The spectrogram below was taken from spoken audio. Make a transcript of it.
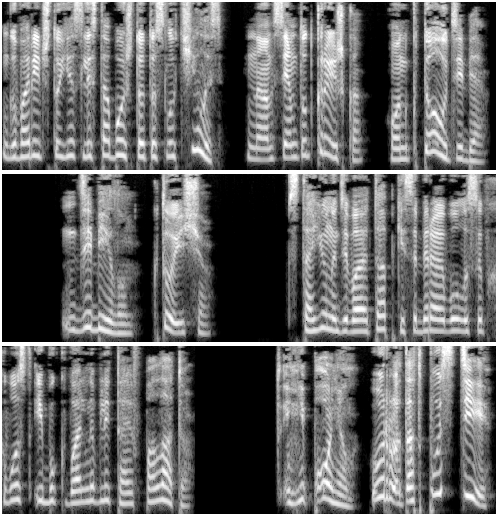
Говорит, что если с тобой что-то случилось, нам всем тут крышка. Он кто у тебя? Дебил он. Кто еще? Встаю, надеваю тапки, собираю волосы в хвост и буквально влетаю в палату. Ты не понял. Урод, отпусти!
